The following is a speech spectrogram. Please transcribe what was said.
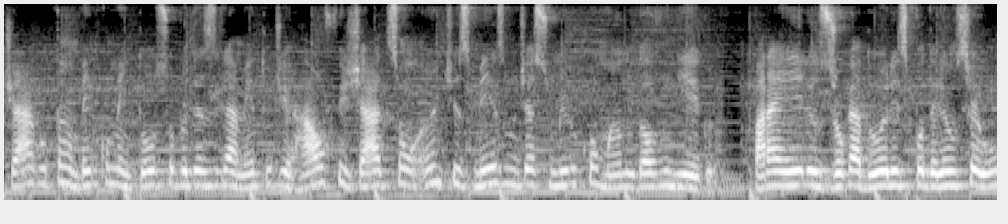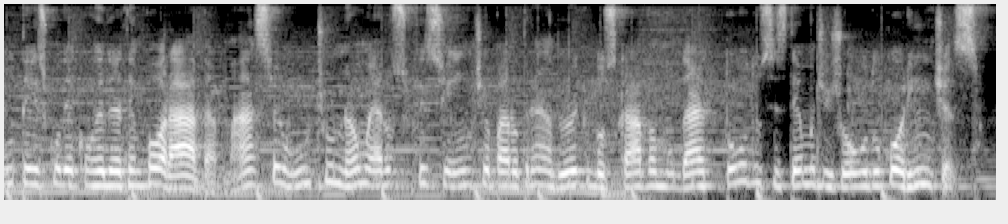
Thiago também comentou sobre o desligamento de Ralph Jadson antes mesmo de assumir o comando do Alvinegro. Para ele, os jogadores poderiam ser úteis com o decorrer da temporada, mas ser útil não era o suficiente para o treinador que buscava mudar todo o sistema de jogo do Corinthians.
